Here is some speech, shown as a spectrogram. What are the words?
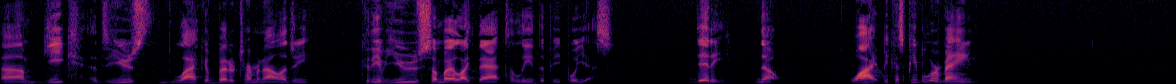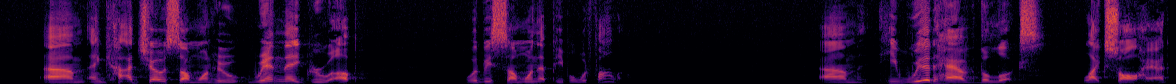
um, geek, to use lack of better terminology? Could he have used somebody like that to lead the people? Yes. Did he? No. Why? Because people are vain. Um, and God chose someone who, when they grew up, would be someone that people would follow. Um, he would have the looks like Saul had.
